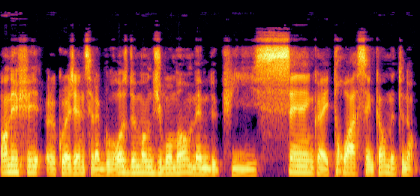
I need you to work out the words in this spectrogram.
En effet, le collagène c'est la grosse demande du moment, même depuis 5, 3 à 5 ans maintenant.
